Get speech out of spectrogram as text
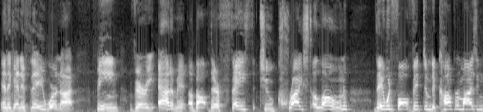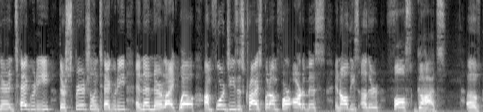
And again, if they were not being very adamant about their faith to Christ alone, they would fall victim to compromising their integrity, their spiritual integrity, and then they're like, well, I'm for Jesus Christ, but I'm for Artemis and all these other false gods of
